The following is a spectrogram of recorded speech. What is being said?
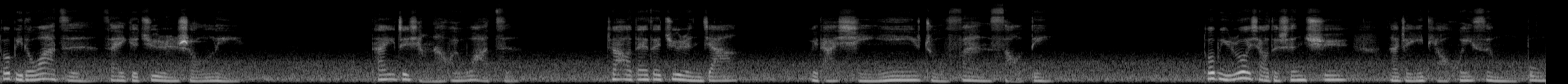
多比的袜子在一个巨人手里，他一直想拿回袜子，只好待在巨人家，为他洗衣、煮饭、扫地。多比弱小的身躯拿着一条灰色抹布，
